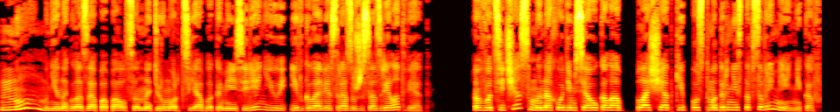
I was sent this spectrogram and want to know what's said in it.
Ну, мне на глаза попался натюрморт с яблоками и сиренью, и в голове сразу же созрел ответ. Вот сейчас мы находимся около площадки постмодернистов-современников.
